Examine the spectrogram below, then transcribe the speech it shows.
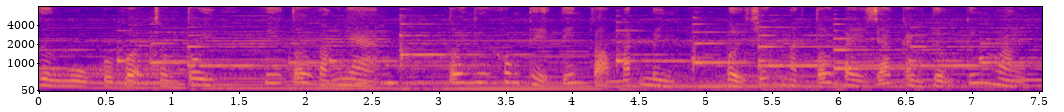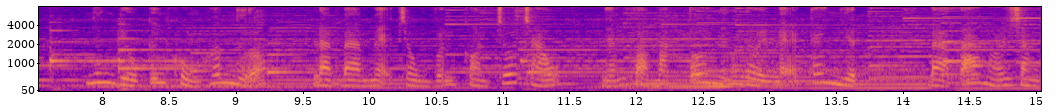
giường ngủ của vợ chồng tôi khi tôi vắng nhà. Tôi như không thể tin vào mắt mình, bởi trước mặt tôi bày ra cảnh tượng kinh hoàng nhưng điều kinh khủng hơn nữa là bà mẹ chồng vẫn còn trêu cháu nhắn vào mặt tôi những lời lẽ cay nghiệt. Bà ta nói rằng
